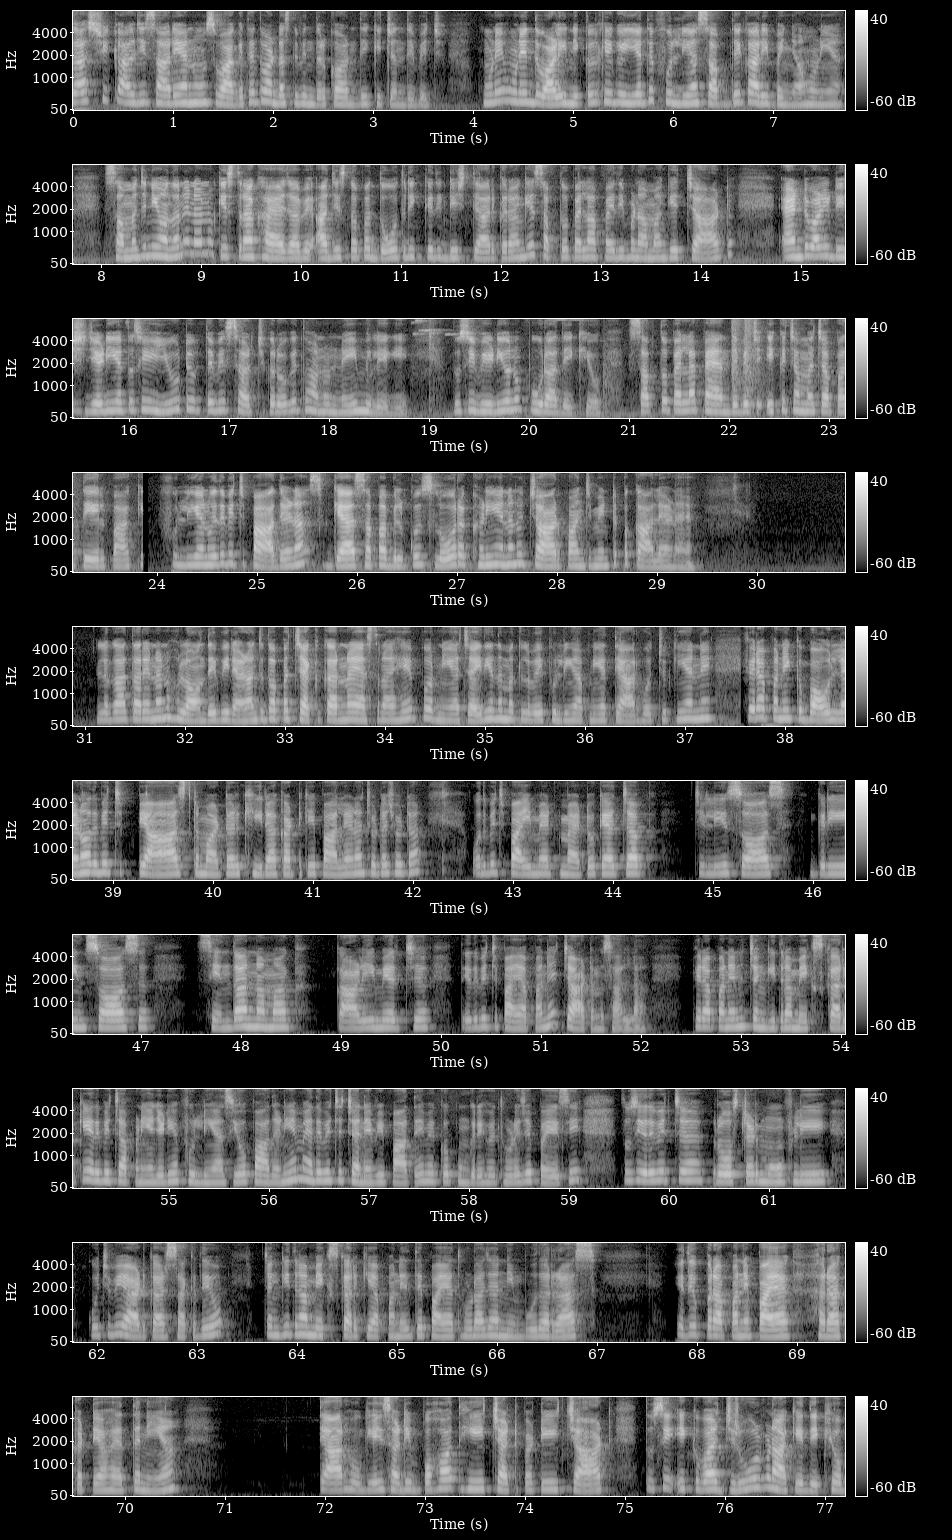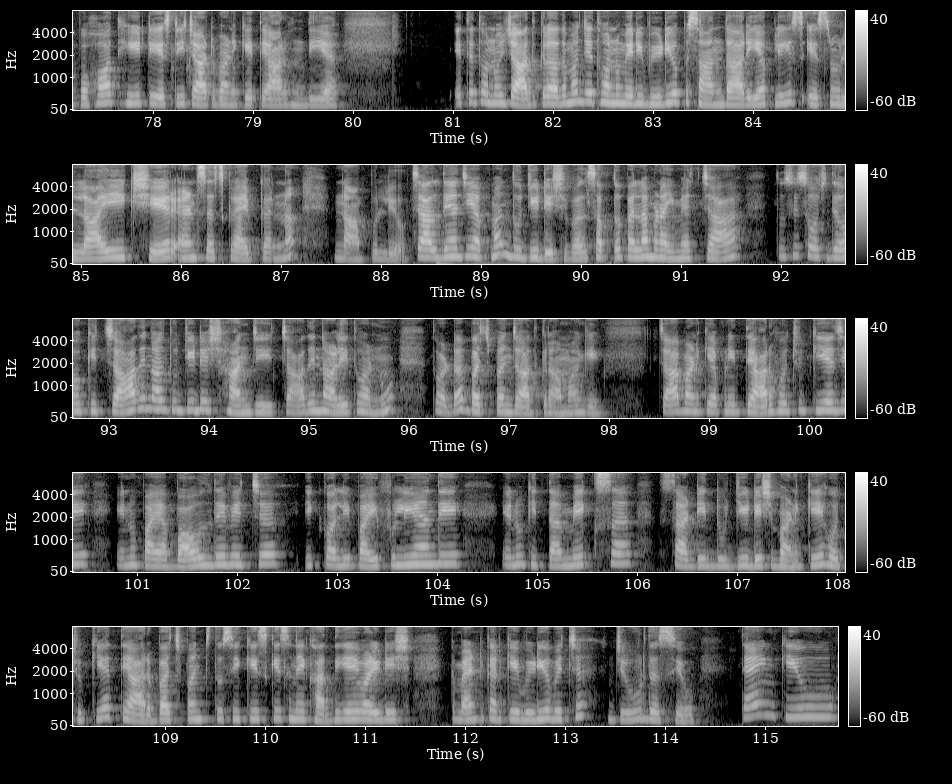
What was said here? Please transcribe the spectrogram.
ਸਤਿ ਸ਼੍ਰੀ ਅਕਾਲ ਜੀ ਸਾਰਿਆਂ ਨੂੰ। ਸਵਾਗਤ ਹੈ ਤੁਹਾਡਾ ਸਤਵਿੰਦਰ ਕੌਰ ਦੀ ਕਿਚਨ ਦੇ ਵਿੱਚ। ਹੁਣੇ ਹੁਣੇ ਦੀਵਾਲੀ ਨਿਕਲ ਕੇ ਗਈ ਹੈ ਤੇ ਫੁੱਲੀਆਂ ਸਭ ਦੇ ਘਰ ਹੀ ਪਈਆਂ ਹੋਣੀਆਂ। ਸਮਝ ਨਹੀਂ ਆਉਂਦਾ ਨਾ ਇਹਨਾਂ ਨੂੰ ਕਿਸ ਤਰ੍ਹਾਂ ਖਾਇਆ ਜਾਵੇ। ਅੱਜ ਇਸ ਤੋਂ ਆਪਾਂ ਦੋ ਤਰੀਕੇ ਦੀ ਡਿਸ਼ ਤਿਆਰ ਕਰਾਂਗੇ। ਸਭ ਤੋਂ ਪਹਿਲਾਂ ਆਪਾਂ ਇਹਦੀ ਬਣਾਵਾਂਗੇ ਚਾਟ। ਐਂਡ ਵਾਲੀ ਡਿਸ਼ ਜਿਹੜੀ ਹੈ ਤੁਸੀਂ YouTube ਤੇ ਵੀ ਸਰਚ ਕਰੋਗੇ ਤੁਹਾਨੂੰ ਨਹੀਂ ਮਿਲੇਗੀ। ਤੁਸੀਂ ਵੀਡੀਓ ਨੂੰ ਪੂਰਾ ਦੇਖਿਓ। ਸਭ ਤੋਂ ਪਹਿਲਾਂ ਪੈਨ ਦੇ ਵਿੱਚ ਇੱਕ ਚਮਚ ਆਪਾਂ ਤੇਲ ਪਾ ਕੇ ਫੁੱਲੀਆਂ ਨੂੰ ਇਹਦੇ ਵਿੱਚ ਪਾ ਦੇਣਾ। ਗੈਸ ਆਪਾਂ ਬਿਲਕੁਲ ਸਲੋ ਰੱਖਣੀ ਹੈ। ਇਹਨਾਂ ਨੂੰ 4-5 ਮਿੰਟ ਪਕਾ ਲੈਣਾ ਹੈ। ਲਗਾਤਾਰ ਇਹਨਾਂ ਨੂੰ ਹਿਲਾਉਂਦੇ ਵੀ ਰਹਿਣਾ। ਜਦੋਂ ਆਪਾਂ ਚੈੱਕ ਕਰਨਾ ਇਸ ਤਰ੍ਹਾਂ ਇਹ ਭੁਰਨੀਆਂ ਚਾਹੀਦੀਆਂ ਦਾ ਮਤਲਬ ਇਹ ਫੁੱਲੀਆਂ ਆਪਣੀਆਂ ਤਿਆਰ ਹੋ ਚੁੱਕੀਆਂ ਨੇ। ਫਿਰ ਆਪਾਂ ਨੇ ਇੱਕ ਬਾਉਲ ਲੈਣਾ, ਉਹਦੇ ਵਿੱਚ ਪਿਆਜ਼, ਟਮਾਟਰ, ਖੀਰਾ ਕੱਟ ਕੇ ਪਾ ਲੈਣਾ ਛੋਟਾ ਛੋਟਾ ਉਹਦੇ ਵਿੱਚ ਪਾਈ ਮੈਂ tomato ketchup chilli sauce green sauce ਸੇਂਦਾ ਨਮਕ, ਕਾਲੀ ਮਿਰਚ, ਤੇ ਇਹਦੇ ਵਿੱਚ ਪਾਇਆ ਆਪਾਂ ਨੇ ਚਾਟ ਮਸਾਲਾ। ਫਿਰ ਆਪਾਂ ਨੇ ਇਹਨੂੰ ਚੰਗੀ ਤਰ੍ਹਾਂ ਮਿਕਸ ਕਰਕੇ ਇਹਦੇ ਵਿੱਚ ਆਪਣੀਆਂ ਜਿਹੜੀਆਂ ਫੁੱਲੀਆਂ ਸੀ ਉਹ ਪਾ ਦੇਣੀਆਂ। ਮੈਂ ਇਹਦੇ ਵਿੱਚ ਚਨੇ ਵੀ ਪਾਤੇ, ਮੇਰੇ ਕੋਲ ਪੁੰਗਰੇ ਹੋਏ ਥੋੜੇ ਜਿਹੇ ਪਏ ਸੀ। ਤੁਸੀਂ ਇਹਦੇ ਵਿੱਚ ਰੋਸਟਡ ਮੂੰਗਫਲੀ ਕੁਝ ਵੀ ਐਡ ਕਰ ਸਕਦੇ ਹੋ। ਚੰਗੀ ਤਰ੍ਹਾਂ ਮਿਕਸ ਕਰਕੇ ਆਪਾਂ ਨੇ ਇਹਦੇ ਤੇ ਪਾਇਆ ਥੋੜਾ ਜਿਹਾ ਨਿੰਬੂ ਦਾ ਰਸ। ਇਹਦੇ ਉੱਪਰ ਆਪਾਂ ਨੇ ਪਾਇਆ ਹਰਾ ਕੱਟਿਆ ਹੋਇਆ ਧਨੀਆ। ਤਿਆਰ ਹੋ ਗਈ ਸਾਡੀ ਬਹੁਤ ਹੀ ਚਟਪਟੀ ਚਾਟ। ਤੁਸੀਂ ਇੱਕ ਵਾਰ ਜ਼ਰੂਰ ਬਣਾ ਕੇ ਦੇਖਿਓ, ਬਹੁਤ ਹੀ ਟੇਸਟੀ ਚਾਟ ਬਣ ਕੇ ਤਿਆਰ ਹੁੰਦੀ ਹੈ। ਇੱਥੇ ਤੁਹਾਨੂੰ ਯਾਦ ਕਰਾ ਦਵਾਂ, ਜੇ ਤੁਹਾਨੂੰ ਮੇਰੀ ਵੀਡੀਓ ਪਸੰਦ ਆ ਰਹੀ ਹੈ ਪਲੀਜ਼ ਇਸ ਨੂੰ ਲਾਈਕ ਸ਼ੇਅਰ ਐਂਡ ਸਬਸਕ੍ਰਾਈਬ ਕਰਨਾ ਨਾ ਭੁੱਲਿਓ। ਚੱਲਦੇ ਹਾਂ ਜੀ ਆਪਾਂ ਦੂਜੀ ਡਿਸ਼ ਵੱਲ। ਸਭ ਤੋਂ ਪਹਿਲਾਂ ਬਣਾਈ ਮੈਂ ਚਾਹ। ਤੁਸੀਂ ਸੋਚਦੇ ਹੋ ਕਿ ਚਾਹ ਦੇ ਨਾਲ ਦੂਜੀ ਡਿਸ਼ ਹਾਂਜੀ, ਚਾਹ ਦੇ ਨਾਲ ਹੀ ਤੁਹਾਨੂੰ ਤੁਹਾਡਾ ਬਚਪਨ ਯਾਦ ਕਰਾਵਾਂਗੇ। ਚਾਹ ਬਣ ਕੇ ਆਪਣੀ ਤਿਆਰ ਹੋ ਚੁੱਕੀ ਹੈ ਜੀ। ਇਹਨੂੰ ਪਾਇਆ ਬਾਉਲ ਦੇ ਵਿੱਚ, ਇੱਕ ਕੌਲੀ ਪਾਈ ਫੁੱਲੀਆਂ ਦੀ ਇਹਨੂੰ ਕੀਤਾ ਮਿਕਸ ਸਾਡੀ ਦੂਜੀ ਡਿਸ਼ ਬਣ ਕੇ ਹੋ ਚੁੱਕੀ ਹੈ ਤਿਆਰ। ਬਚਪਨ 'ਚ ਤੁਸੀਂ ਕਿਸ ਕਿਸ ਨੇ ਖਾਧੀ ਇਹ ਵਾਲੀ ਡਿਸ਼ ਕਮੈਂਟ ਕਰਕੇ ਵੀਡੀਓ ਵਿੱਚ ਜ਼ਰੂਰ ਦੱਸਿਓ। Thank you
